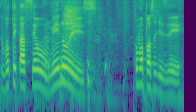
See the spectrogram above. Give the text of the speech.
vou tentar ser o menos. Como eu posso dizer?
